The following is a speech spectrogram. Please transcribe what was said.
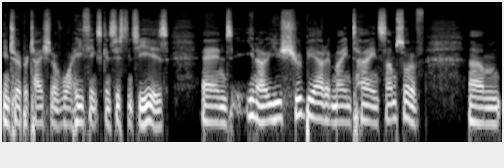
interpretation of what he thinks consistency is. And, you know, you should be able to maintain some sort of, um,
